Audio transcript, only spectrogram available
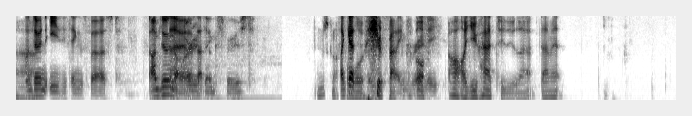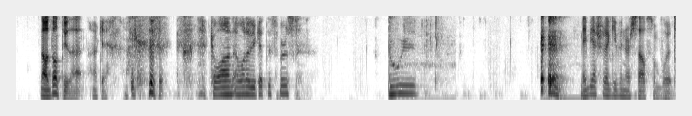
uh, I'm doing easy things first. I'm doing No, the harder that's a- things first. I'm just gonna. I guess follow it's all your the path. same, Oh, f- really. Oh, you had to do that. Damn it. No, don't do that. Okay. Come on, I wanted to get this first. Do it. Maybe I should have given herself some wood,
